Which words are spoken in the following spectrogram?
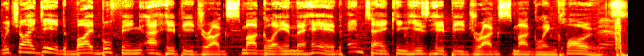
which I did by buffing a hippie drug smuggler in the head and taking his hippie drug smuggling clothes.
